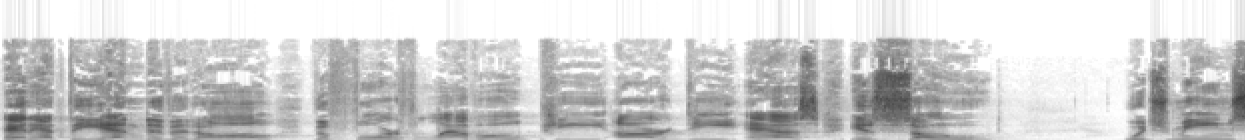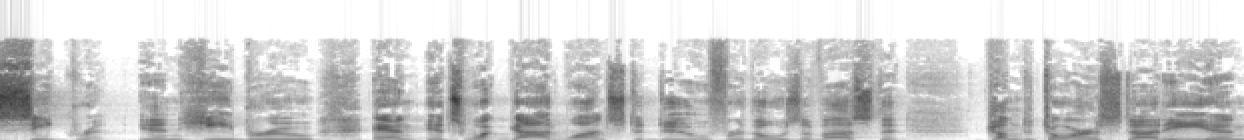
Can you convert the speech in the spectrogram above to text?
And at the end of it all, the fourth level, PRDS, is sod, which means secret in Hebrew, and it's what God wants to do for those of us that come to Torah study and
